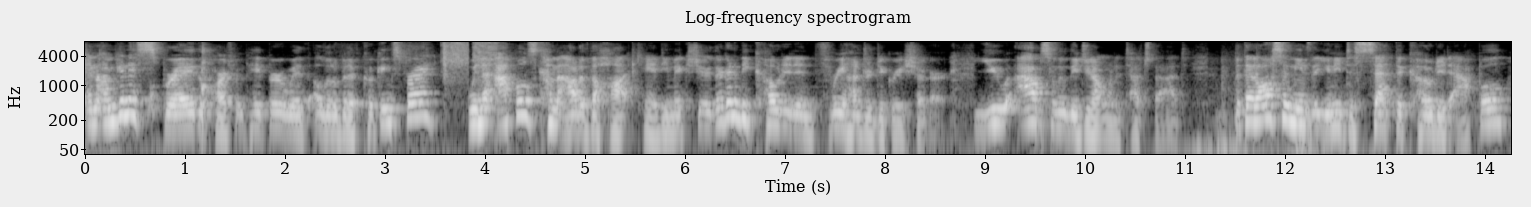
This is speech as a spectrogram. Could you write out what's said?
And I'm gonna spray the parchment paper with a little bit of cooking spray. When the apples come out of the hot candy mixture, they're gonna be coated in 300 degree sugar. You absolutely do not wanna touch that. But that also means that you need to set the coated apple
